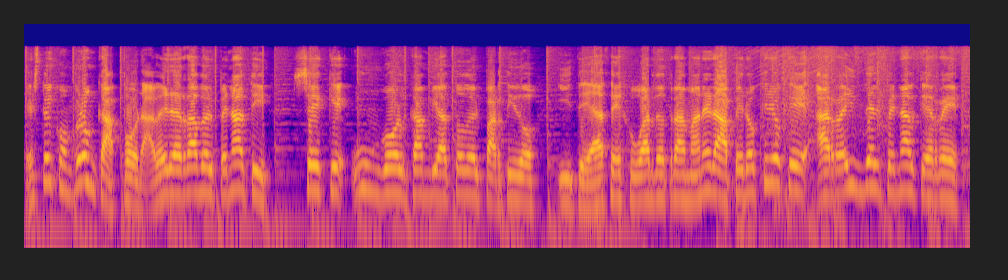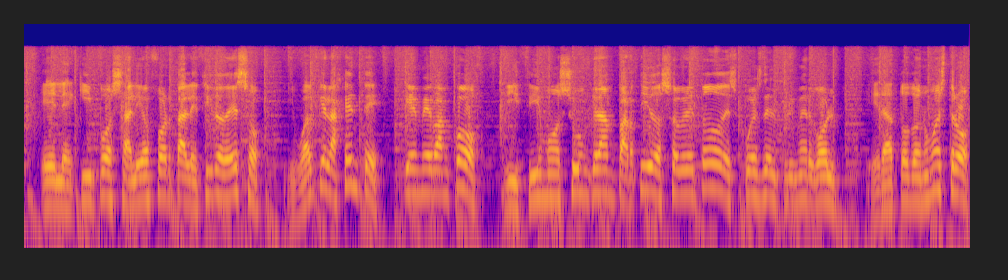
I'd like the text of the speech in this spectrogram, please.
Estoy con bronca por haber errado el penalti. Sé que un gol cambia todo el partido y te hace jugar de otra manera, pero creo que a raíz del penal que erré, el equipo salió fortalecido de eso, igual que la gente que me bancó. Hicimos un gran partido, sobre todo después del primer gol. Era todo nuestro,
